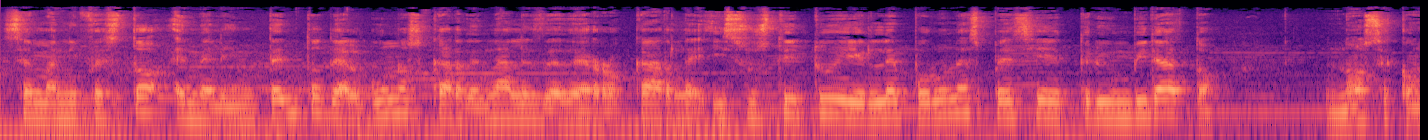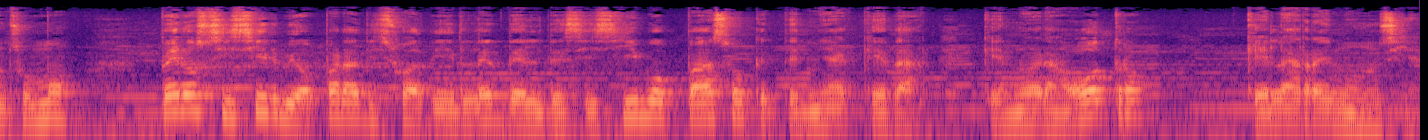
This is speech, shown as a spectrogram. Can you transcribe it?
se manifestó en el intento de algunos cardenales de derrocarle y sustituirle por una especie de triunvirato. No se consumó, pero sí sirvió para disuadirle del decisivo paso que tenía que dar, que no era otro que la renuncia.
